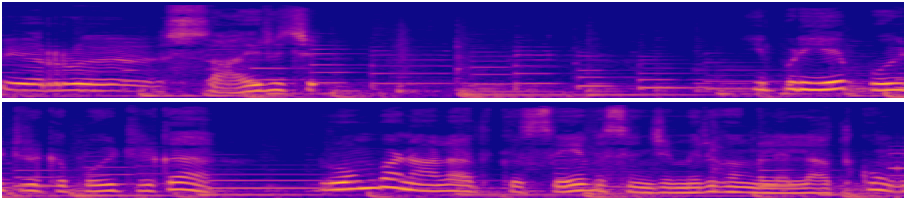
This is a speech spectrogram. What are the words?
பெருசாயிருச்சு. இப்படியே போயிட்டுருக்க போயிட்டுருக்க ரொம்ப நாளாக அதுக்கு சேவை செஞ்ச மிருகங்கள் எல்லாத்துக்கும்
